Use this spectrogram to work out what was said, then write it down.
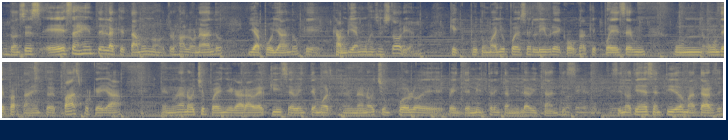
Entonces, esa gente es la que estamos nosotros alonando y apoyando que cambiemos esa historia. Que Putumayo puede ser libre de coca, que puede ser un, un, un departamento de paz, porque ya en una noche pueden llegar a haber 15, 20 muertos. En una noche un pueblo de 20 mil, 30 mil habitantes. si no tiene sentido matarse.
